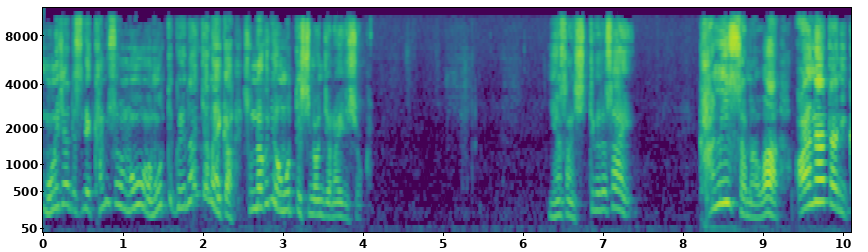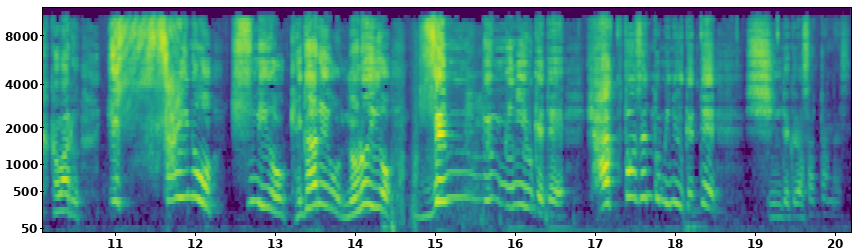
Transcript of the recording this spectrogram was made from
ものじゃですね神様も守ってくれないんじゃないか。そんなふうに思ってしまうんじゃないでしょうか。皆さん知ってください。神様はあなたに関わる一切の罪を汚れを呪いを全部身に受けて100%身に受けて死んでくださったんです。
